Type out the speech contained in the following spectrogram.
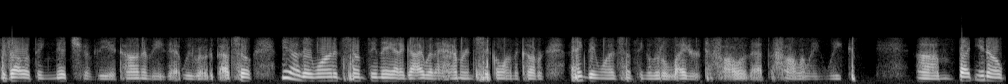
developing niche of the economy that we wrote about. So, you know, they wanted something. They had a guy with a hammer and sickle on the cover. I think they wanted something a little lighter to follow that the following week. Um, but you know,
